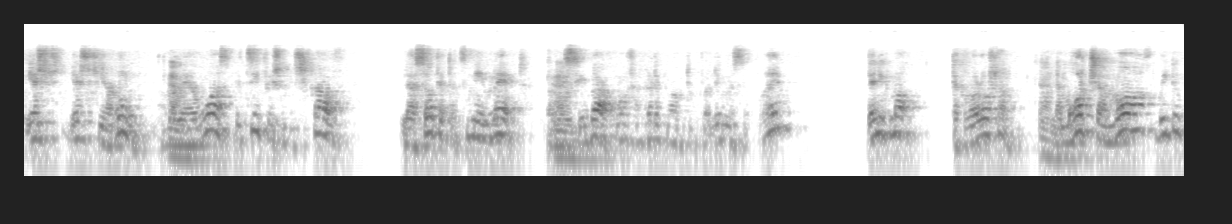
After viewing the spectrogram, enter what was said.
יש, יש ירים, כן. אבל האירוע הספציפי של לשכב, לעשות את עצמי מת כן. במסיבה, כמו שחלק מהמטופלים מספרים, זה נגמר. אתה כבר לא שם. כן, למרות שהמוח בדיוק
